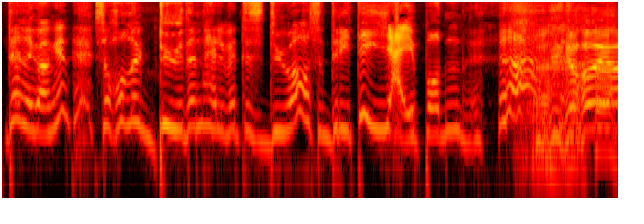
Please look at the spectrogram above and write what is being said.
Denne gangen så holder du den helvetes dua, og så driter jeg på den! Ja, ja.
